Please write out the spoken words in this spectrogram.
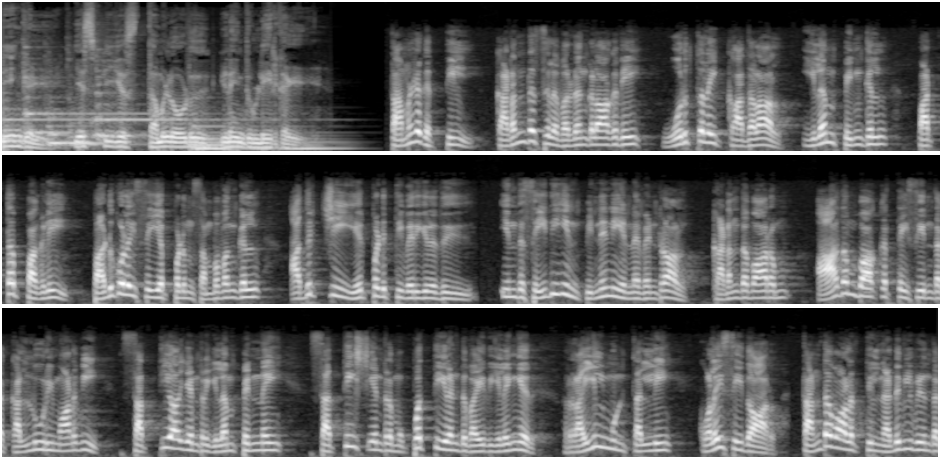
நீங்கள் எஸ்பிஎஸ் தமிழோடு இணைந்துள்ளீர்கள். தமிழகத்தில் கடந்த சில வருடங்களாகவே ஒருத்தலை காதலால் இளம் பெண்கள் பட்டப்பகலில் படுகொலை செய்யப்படும் சம்பவங்கள் அதிர்ச்சியை ஏற்படுத்தி வருகிறது. இந்த செய்தியின் பின்னணி என்னவென்றால் கடந்த வாரம் ஆதம்பாக்கத்தை சேர்ந்த கல்லூரி மாணவி சத்யா என்ற இளம்பெண்ணை சதீஷ் என்ற முப்பத்தி இரண்டு வயது இளைஞர் ரயில் முன் தள்ளி கொலை செய்தார். தண்டவாளத்தில் நடுவில் விழுந்த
